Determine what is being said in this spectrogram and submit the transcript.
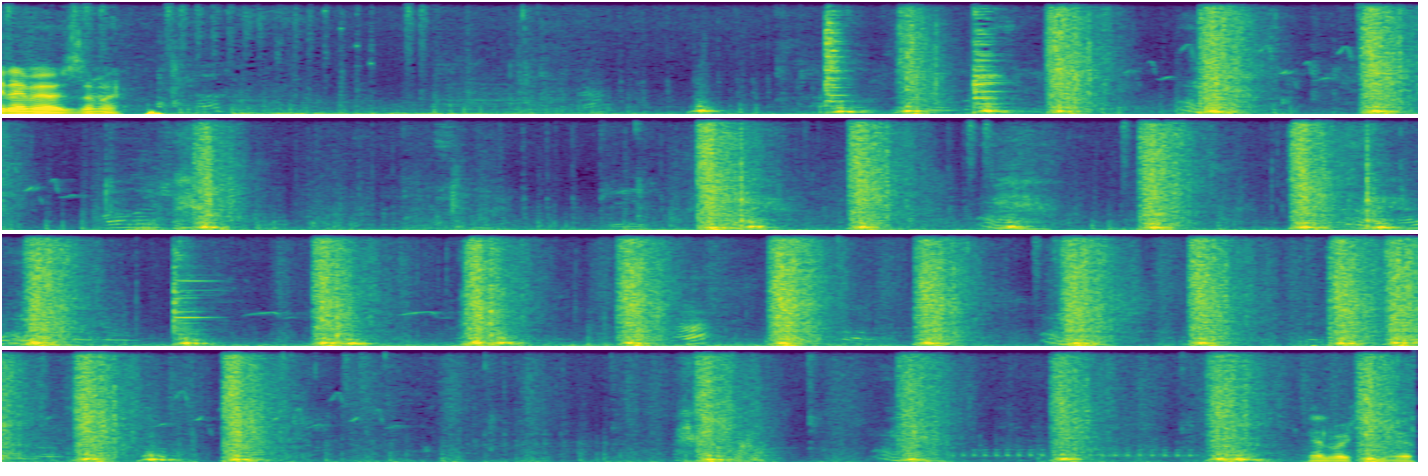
Giremiyoruz değil mi? Gel bakayım gel.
